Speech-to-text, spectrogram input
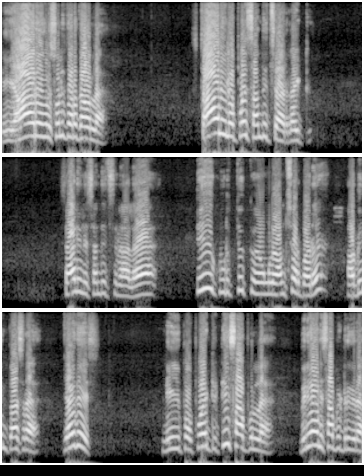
நீங்கள் யாரும் எங்களுக்கு சொல்லித் தர தேவையில்ல. ஸ்டாலினை போய் சந்திச்சார் ரைட்டு. ஸ்டாலினை சந்திச்சனால டீ கொடுத்து உங்களை அனுப்பிச்சிருப்பாரு அப்படின்னு பேசுகிற ஜெகதீஷ் நீ இப்போ போயிட்டு டீ சாப்பிடல பிரியாணி சாப்பிட்டு இருக்கிற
